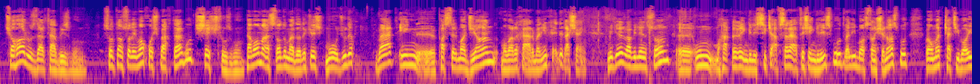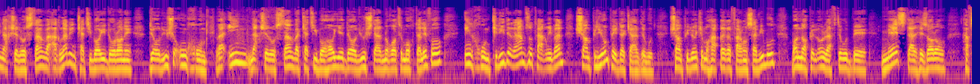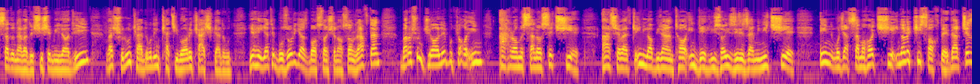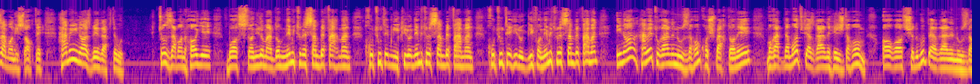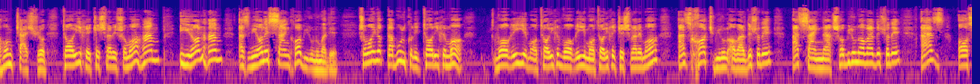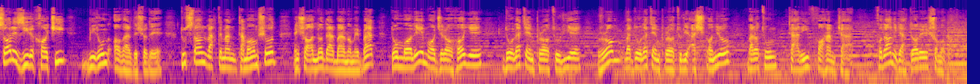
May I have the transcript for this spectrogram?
چهار روز در تبریز بود. سلطان سلیمان خوشبختتر بود. شش روز بود. تمام اسناد و مدارکش موجوده. بعد این پاستر ماجیان مورخ ارمنی خیلی قشنگ. میگه راویلنسون اون محقق انگلیسی که افسر ارتش انگلیس بود ولی باستانشناس بود و اومد کتیبایی نقش رستم و اغلب این کتیبایی دوران داریوش اون خون و این نقش رستم و کتیبه های داریوش در نقاط مختلف و این خون کلید رمز رو تقریبا شامپلیون پیدا کرده بود. شامپلیون که محقق فرانسوی بود. با ناپلئون رفته بود به مصر در 1796 میلادی و شروع کرده بود این کتیبه رو کشف کرده بود. یه هیئت بزرگی از باستانشناسان رفتن. براشون جالب بود که آقا این اهرام ثلاثه چیه؟ عرض شود که این لابیرنت ها این دهلیز های زیرزمینی چیه؟ این مجسمه ها چیه؟ اینا رو کی ساخته؟ در چه زمانی ساخته؟ همه اینا از بین رفته بود. چون زبانهای باستانی رو مردم نمی‌تونستن بفهمن خطوط میخی رو نمی‌تونستن بفهمن خطوط هیروگلیف رو نمی‌تونستن بفهمن اینا همه تو قرن 19 هم خوشبختانه مقدمات که از قرن 18 هم آغاز شده بود در قرن 19 هم کشف شد. تاریخ کشور شما هم ایران هم از میان سنگ ها بیرون اومده. شما اینو قبول کنید. تاریخ ما واقعی ما تاریخ واقعی ما تاریخ کشور ما از خاک بیرون آورده شده از سنگ نقش ها بیرون آورده شده از آثار زیر خاکی بیرون آورده شده. دوستان وقت من تمام شد. انشاءالله در برنامه بعد دنباله ماجراهای دولت امپراتوری روم و دولت امپراتوری اشکانی رو براتون تعریف خواهم کرد. خدا نگهدار شما با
